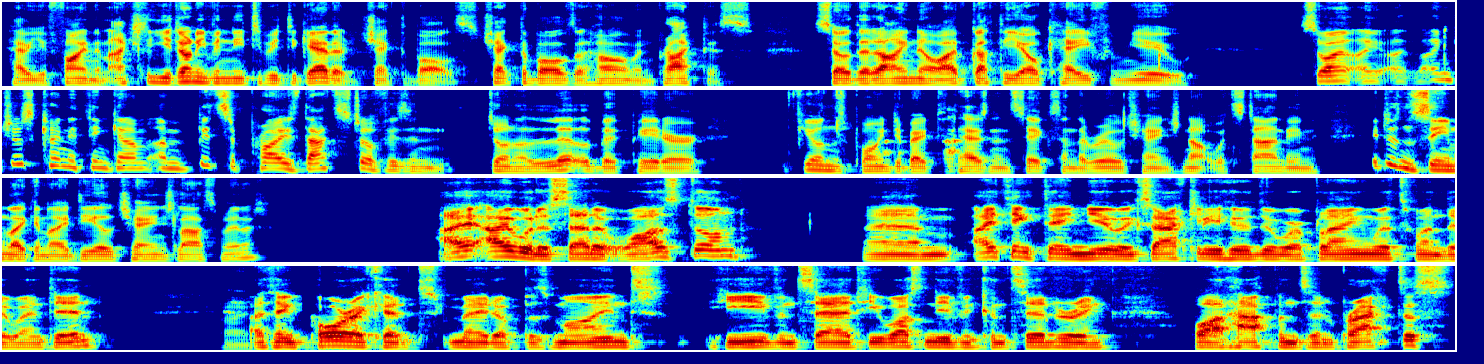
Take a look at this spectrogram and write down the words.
how you find them. Actually, you don't even need to be together to check the balls. Check the balls at home and practice so that I know I've got the okay from you. So I, I, I'm just kind of thinking, I'm, I'm a bit surprised that stuff isn't done a little bit, Peter. Fionn's point about 2006 and the rule change notwithstanding, it doesn't seem like an ideal change last minute. I, I would have said it was done. Um, I think they knew exactly who they were playing with when they went in. Right. I think Padraig had made up his mind. He even said he wasn't even considering what happens in practice.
